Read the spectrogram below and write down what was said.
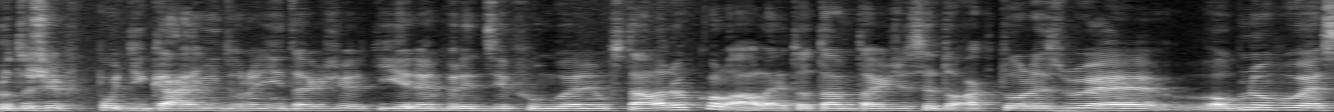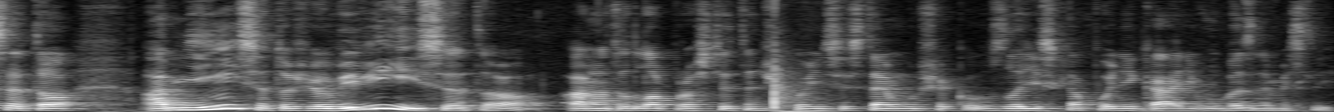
Protože v podnikání to není tak, že ti jeden princip funguje neustále dokola, ale je to tam tak, že se to aktualizuje, obnovuje se to a mění se to, že jo, vyvíjí se to a na tohle prostě ten školní systém už jako z hlediska podnikání vůbec nemyslí.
